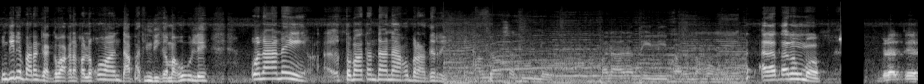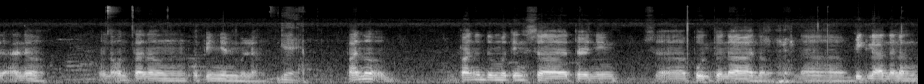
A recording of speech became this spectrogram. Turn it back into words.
hindi na parang gagawa ka ng kalokohan, dapat hindi ka mahuli. Wala na eh. Uh, Tumatanda na ako, brother eh. Hanggang sa dulo, mananatili pa rin ako. Ano tanong mo? Brother, ano, ano kung tanong opinion mo lang. Yeah. Paano, paano dumating sa turning sa punto na ano, na bigla na lang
